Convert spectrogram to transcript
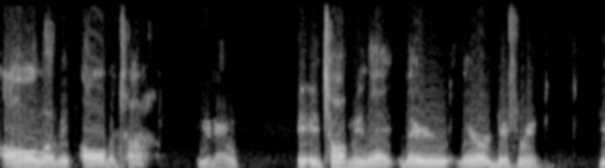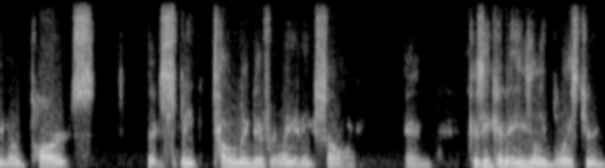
all of it all the time. You know, it, it taught me that there there are different, you know, parts that speak totally differently in each song, and because he could have easily blistered,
